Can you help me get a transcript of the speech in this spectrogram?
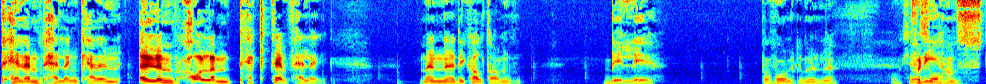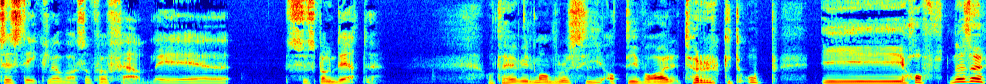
Pellen Pellen Kellen Øllem Hollem Pektefelling. Men eh, de kalte ham Billy på folkemunne. Okay, Fordi så- hans testikler var så forferdelig eh, suspenderte. Og det vil med andre ord si at de var tørket opp i hoftene, sir.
